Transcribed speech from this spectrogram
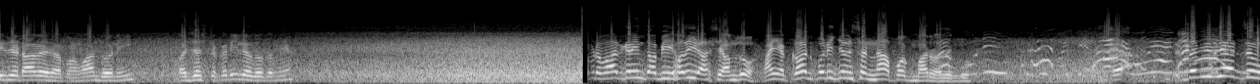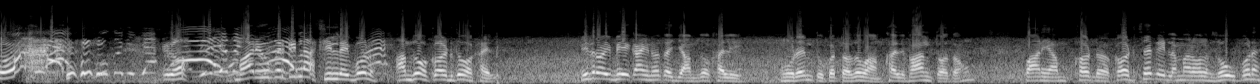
રિઝલ્ટ આવે છે પણ વાંધો નહીં. એડજસ્ટ કરી લેજો તમે. આપણે વાત કરીને તો આ બી હળિયા છે આમ જો અહીંયા કટ પડી ગયેલી છે ને ના પગ મારવા છે બહુ તમે બે જ જુઓ મારી ઉપર કેટલા લઈ? બોલો, આમ જો, કટ જો ખાલી. મિત્રો, એ બે કાંઈ નહોતા આમ જો ખાલી હું રેમતું કરતો હતો આમ ખાલી ભાંગતો હતો હું. પાણી આમ ખટ કટ છે કે એટલે મારે ઓલા જોવું પડે.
